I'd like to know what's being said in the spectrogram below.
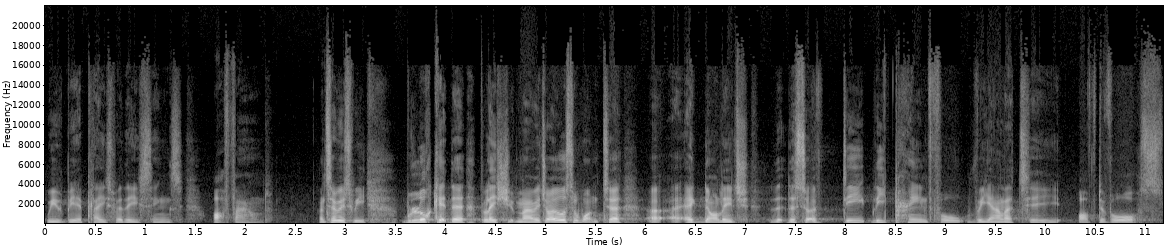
we would be a place where these things are found. And so, as we look at the relationship marriage, I also want to uh, acknowledge the, the, sort of deeply painful reality of divorce.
